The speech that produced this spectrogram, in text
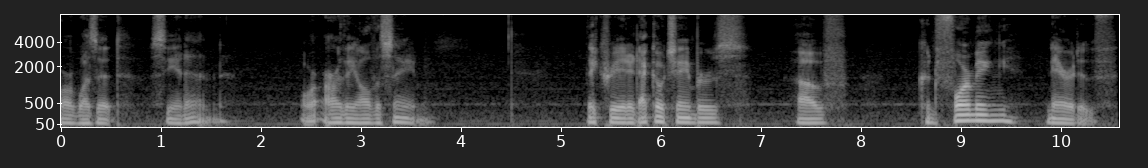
Or was it CNN? Or are they all the same? They created echo chambers of conforming narrative.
